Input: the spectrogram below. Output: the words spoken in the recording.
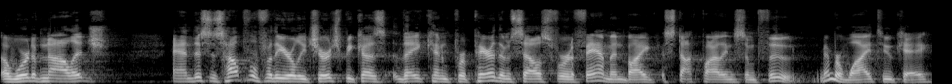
a word of knowledge. And this is helpful for the early church because they can prepare themselves for a famine by stockpiling some food. Remember Y2K?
